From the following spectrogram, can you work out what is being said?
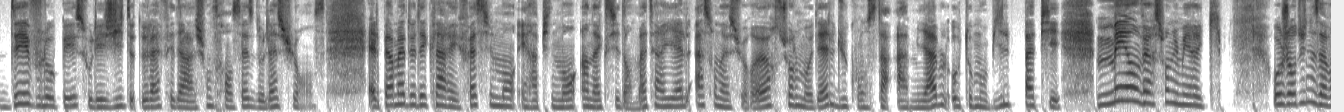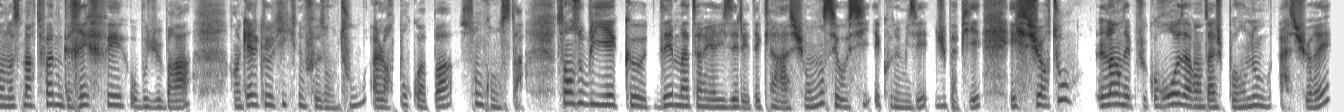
développée sous l'égide de la Fédération française de l'assurance. Elle permet de déclarer facilement et rapidement un accident matériel à son assureur sur le modèle du constat amiable automobile papier, mais en version numérique. Aujourd'hui, nous avons nos smartphones greffés au bout du bras. En quelques clics, nous faisons tout. Alors pourquoi pas son constat? Sans oublier que dématérialiser les déclarations, c'est aussi économiser du papier et surtout L'un des plus gros avantages pour nous assurés,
